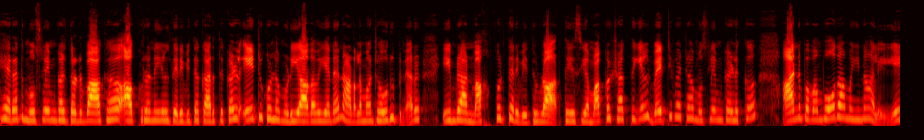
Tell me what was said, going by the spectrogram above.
ஹேரத் முஸ்லிம்கள் தொடர்பாக அக்குரணையில் தெரிவித்த கருத்துக்கள் ஏற்றுக்கொள்ள முடியாதவை என நாடாளுமன்ற உறுப்பினர் இம்ரான் மஹ்பூர் தெரிவித்துள்ளார். தேசிய மக்கள் சக்தியில் வெற்றி பெற்ற முஸ்லிம்களுக்கு அனுபவம் போதாமையினாலேயே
